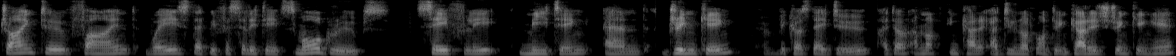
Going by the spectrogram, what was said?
trying to find ways that we facilitate small groups safely meeting and drinking because they do. I don't. I'm not encourage. I do not want to encourage drinking here.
